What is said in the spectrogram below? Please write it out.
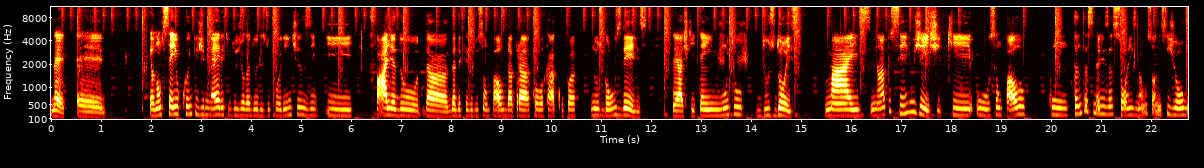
né? É, eu não sei o quanto de mérito dos jogadores do Corinthians e, e falha do, da, da defesa do São Paulo dá para colocar a culpa nos gols deles. É, acho que tem muito dos dois. Mas não é possível, gente, que o São Paulo, com tantas sinalizações, não só nesse jogo,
